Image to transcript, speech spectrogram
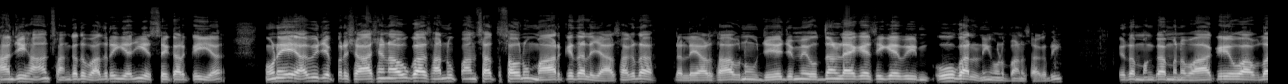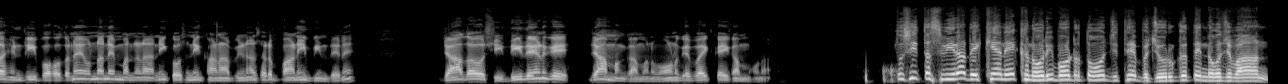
ਹਾਂਜੀ ਹਾਂ ਸੰਗਤ ਵੱਧ ਰਹੀ ਆ ਜੀ ਇਸੇ ਕਰਕੇ ਹੀ ਆ। ਹੁਣ ਇਹ ਆ ਵੀ ਜੇ ਪ੍ਰਸ਼ਾਸਨ ਆਊਗਾ ਸਾਨੂੰ 5-700 ਨੂੰ ਮਾਰ ਕੇ ਤਾਂ ਲਿਜਾ ਸਕਦਾ ਡੱਲੇਵਾਲ ਸਾਹਿਬ ਨੂੰ ਜੇ ਜਿਵੇਂ ਉਦੋਂ ਲੈ ਗਏ ਸੀਗੇ ਵੀ ਉਹ ਗੱਲ ਨਹੀਂ ਹੁਣ ਬਣ ਸਕਦੀ। ਇਹ ਤਾਂ ਮੰਗਾ ਮਨਵਾ ਕੇ ਉਹ ਆਪਦਾ ਹਿੰਦੀ ਬਹੁਤ ਨੇ ਉਹਨਾਂ ਨੇ ਮੰਨਣਾ ਨਹੀਂ ਕੁਛ ਨਹੀਂ ਖਾਣਾ ਪੀਣਾ ਸਿਰਫ ਪਾਣੀ ਪੀਂਦੇ ਨੇ। ਜਾਂ ਤਾਂ ਉਹ ਸ਼ਹੀਦੀ ਦੇਣਗੇ ਜਾਂ ਮੰਗਾ ਮਨਵਾਉਣਗੇ ਬਈ ਇੱਕ ਹੀ ਕੰਮ ਹੋਣਾ। ਤੁਸੀਂ ਤਸਵੀਰਾਂ ਦੇਖੀਆਂ ਨੇ ਖਨੌਰੀ ਬਾਰਡਰ ਤੋਂ, ਜਿੱਥੇ ਬਜ਼ੁਰਗ ਤੇ ਨੌਜਵਾਨ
